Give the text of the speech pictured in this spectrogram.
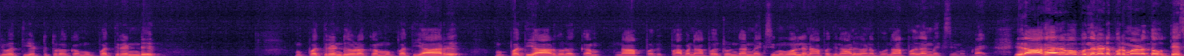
இருபத்தி எட்டு தொடக்கம் முப்பத்தி ரெண்டு முப்பத்தி ரெண்டு தொடக்கம் முப்பத்தி ஆறு முப்பத்தி ஆறு தொடக்கம் நாற்பது. பாப்பா நாற்பது டொன் தான் மேக்ஸிமமோ இல்லை நாற்பத்தி நாலு காண போதும் நாற்பது தான் மேக்ஸிமம் ரைட் இதில் ஆகார வகுப்பு இந்த நடுப்பெருமானத்தை உத்தேச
